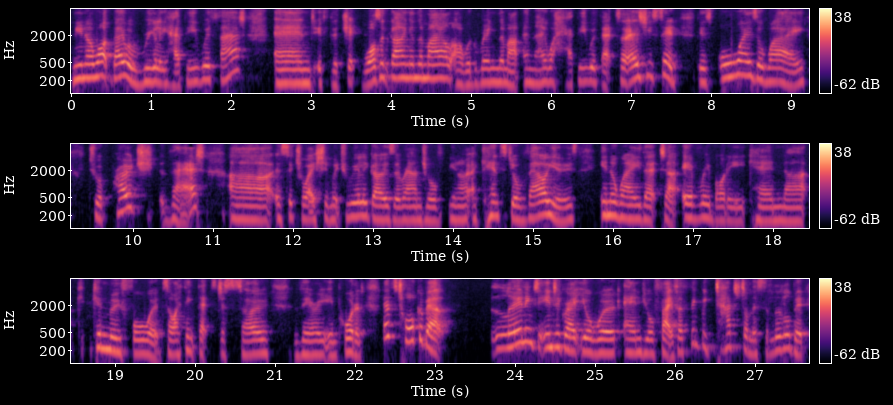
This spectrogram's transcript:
you know what? They were really happy with that. And if the check wasn't going in the mail, I would ring them up and they were happy with that. So, as you said, there's always a way to approach that uh, a situation which really goes around your you know against your values in a way that uh, everybody can uh, can move forward so i think that's just so very important let's talk about learning to integrate your work and your faith. I think we touched on this a little bit,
